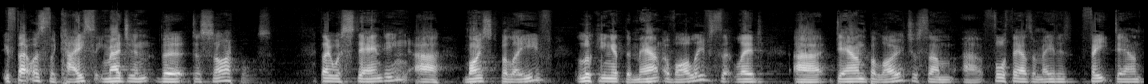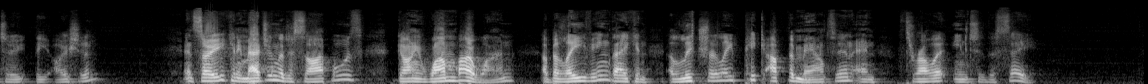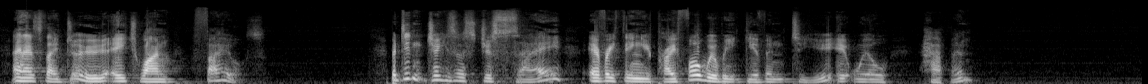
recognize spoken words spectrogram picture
If that was the case, imagine the disciples. They were standing, uh, most believe, looking at the Mount of Olives that led uh, down below to some uh, 4,000 meters, feet down to the ocean. And so you can imagine the disciples going one by one, uh, believing they can literally pick up the mountain and throw it into the sea. And as they do, each one fails. But didn't Jesus just say, everything you pray for will be given to you? It will happen.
